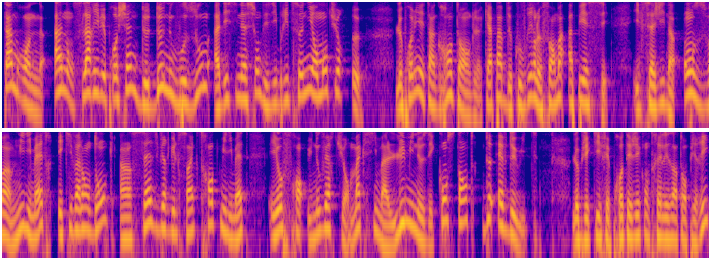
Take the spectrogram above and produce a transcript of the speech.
Tamron annonce l'arrivée prochaine de deux nouveaux zooms à destination des hybrides Sony en monture E. Le premier est un grand angle, capable de couvrir le format APS-C. Il s'agit d'un 11-20 mm, équivalent donc à un 16,5-30 mm et offrant une ouverture maximale lumineuse et constante de f2.8. L'objectif est protégé contre les intempéries,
